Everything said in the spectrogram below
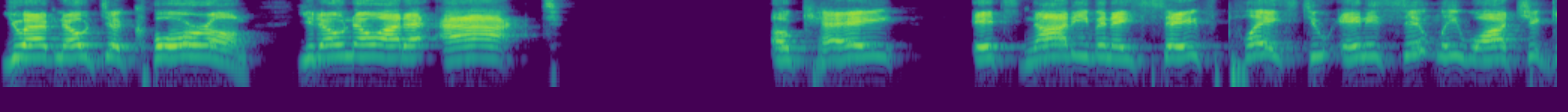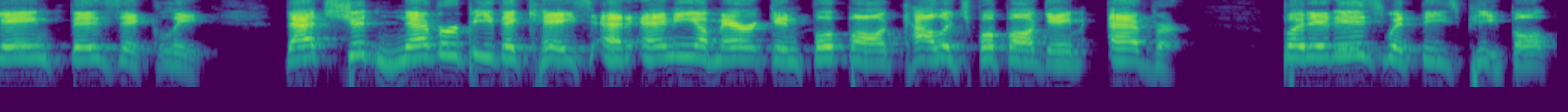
You have no decorum. You don't know how to act. Okay? It's not even a safe place to innocently watch a game physically. That should never be the case at any American football, college football game ever. But it is with these people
